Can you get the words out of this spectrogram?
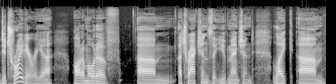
Detroit area automotive um, attractions that you've mentioned, like um,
